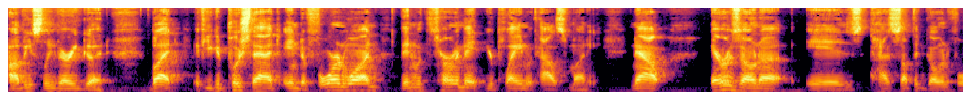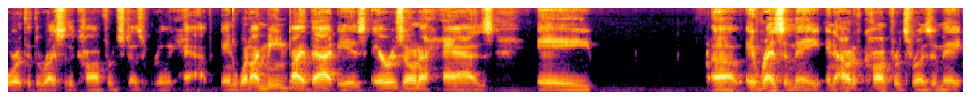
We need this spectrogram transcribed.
obviously very good. But if you could push that into four and one, then with the tournament, you're playing with house money. Now, Arizona is has something going for it that the rest of the conference doesn't really have. And what I mean by that is Arizona has a uh, a resume, an out of conference resume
